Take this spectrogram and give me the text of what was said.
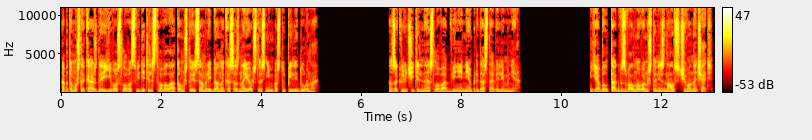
а потому что каждое его слово свидетельствовало о том, что и сам ребенок осознает, что с ним поступили дурно. Заключительное слово обвинения предоставили мне. Я был так взволнован, что не знал, с чего начать.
